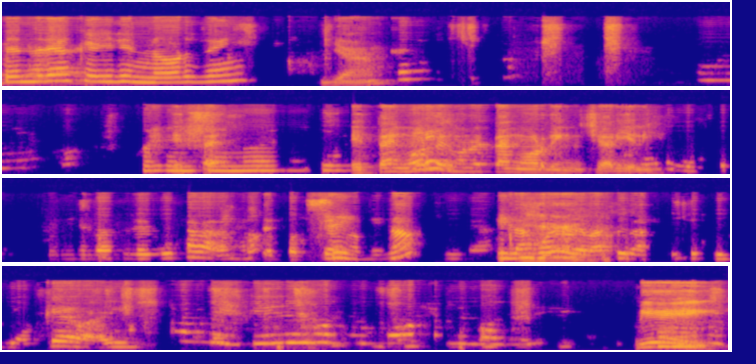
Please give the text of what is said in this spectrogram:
tendría que ir en orden. Ya. 49. ¿Está en orden o no está en orden, Sharieli? Sí. Y la de basura dice que bloqueo ahí. Bien.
